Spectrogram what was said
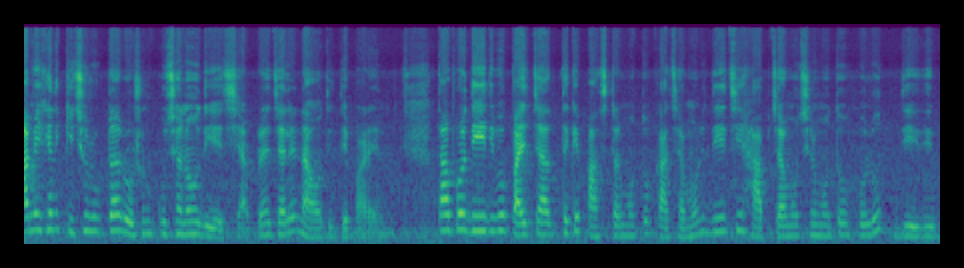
আমি এখানে কিছু রুটা রসুন কুচানোও দিয়েছি, আপনারা চাইলে নাও দিতে পারেন। তারপর দিয়ে দিব প্রায় চার থেকে পাঁচটার মতো কাঁচামরিচ, দিয়েছি হাফ চামচের মতো হলুদ, দিয়ে দিব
